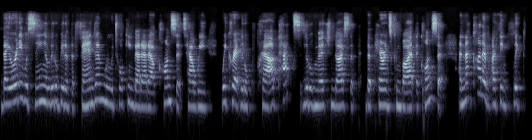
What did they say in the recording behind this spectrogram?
they already were seeing a little bit of the fandom. We were talking about at our concerts how we we create little proud packs, little merchandise that that parents can buy at the concert, and that kind of I think flicked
